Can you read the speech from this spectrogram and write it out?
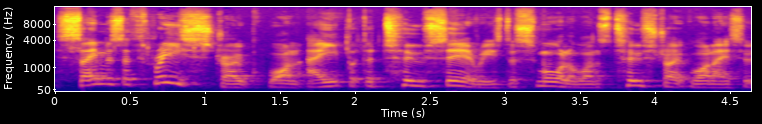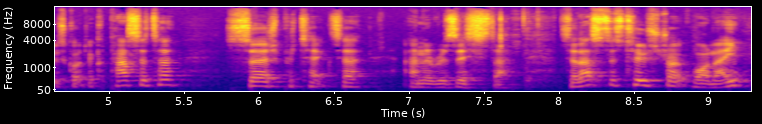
Same as the three stroke 1A, but the two series, the smaller ones, two stroke 1A. So it's got the capacitor, surge protector, and a resistor. So that's the two stroke 1A.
